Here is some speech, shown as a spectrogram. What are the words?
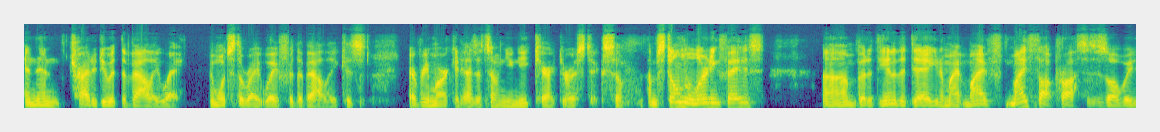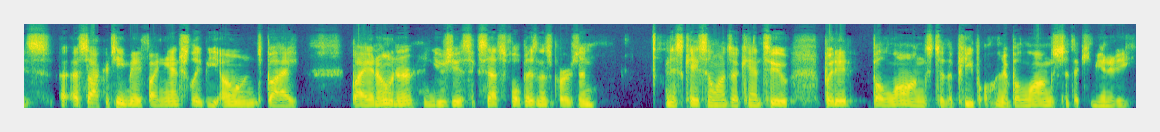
and then try to do it the Valley way. And what's the right way for the Valley? Because every market has its own unique characteristics. So I'm still in the learning phase. Um, but at the end of the day, you know, my, my, my thought process is always a soccer team may financially be owned by by an owner and usually a successful business person. In this case, Alonzo Cantu, but it belongs to the people and it belongs to the community.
